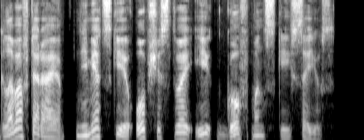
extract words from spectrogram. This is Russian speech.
Глава вторая. Немецкие общества и Гофманский союз.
